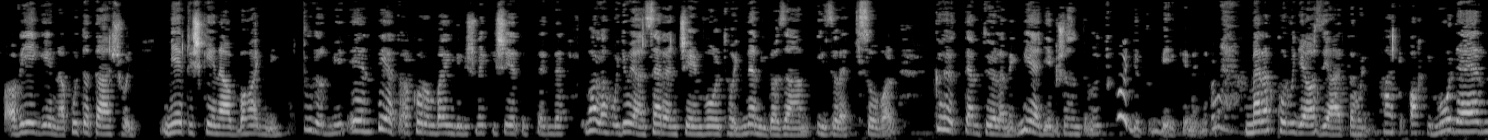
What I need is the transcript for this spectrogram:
a végén a kutatás, hogy miért is kéne abba hagyni. Tudod mit, én fiatal koromban engem is megkísértettek, de valahogy olyan szerencsém volt, hogy nem igazán ízlett, szóval köhögtem tőle, még mi egyéb, és azt mondtam, hogy hagyjatok békén ennek. Mert akkor ugye az járta, hogy hát aki modern,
